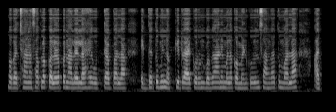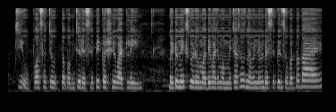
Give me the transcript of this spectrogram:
बघा छान असा आपला कलर पण आलेला आहे उत्तप्पाला. एकदा तुम्ही नक्की ट्राय करून बघा आणि मला कमेंट करून सांगा तुम्हाला आजची उपवासाची उत्तपमची रेसिपी कशी वाटली. भेटू नेक्स्ट व्हिडिओमध्ये माझ्या मम्मीच्या असंच नवीन नवीन रेसिपींसोबत बाय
